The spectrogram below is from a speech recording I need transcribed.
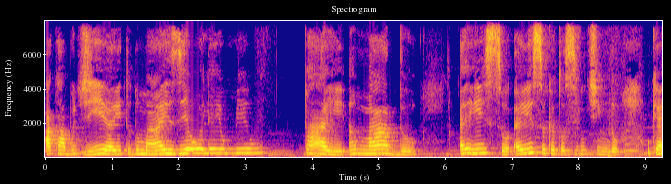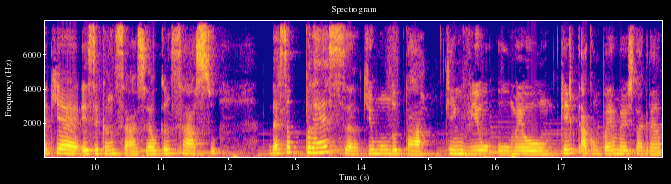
acaba o dia e tudo mais, e eu olhei o meu pai amado é isso, é isso que eu tô sentindo. O que é que é esse cansaço? É o cansaço dessa pressa que o mundo tá. Quem viu o meu, quem acompanha o meu Instagram,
